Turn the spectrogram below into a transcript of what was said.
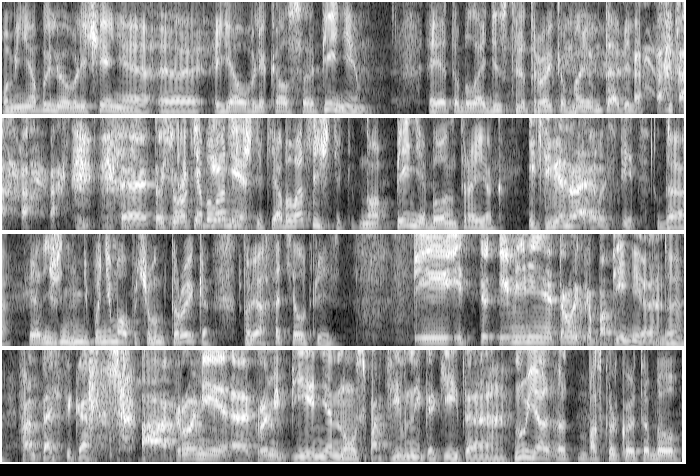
У меня были увлечения. э, Я увлекался пением. И это была единственная тройка в моем табеле. Э, То есть уроки я был пения... отличник. Я был отличник. Но пение было на трояк. И тебе нравилось петь? Да. Я не, не понимал, почему тройка, но я хотел петь. И, и тем не менее тройка по пению. Да. Фантастика. А кроме, э, кроме пения, ну, спортивные какие-то... Ну, я, э, поскольку это был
